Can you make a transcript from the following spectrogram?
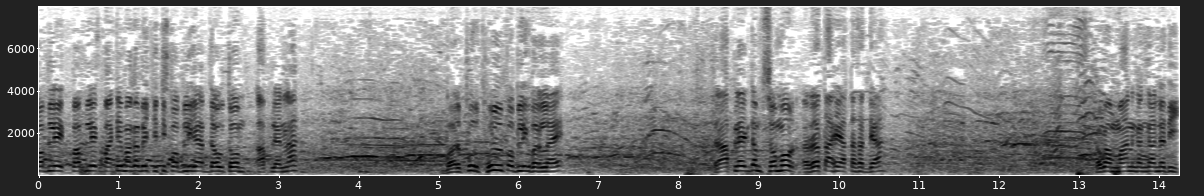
पब्लिक पब्लिक पाठीमागं बी किती पब्लिक ॲप जाऊ आपल्याला भरपूर फुल पब्लिक भरलं आहे तर आपल्या एकदम समोर रथ आहे आता सध्या. बघा मानगंगा नदी.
